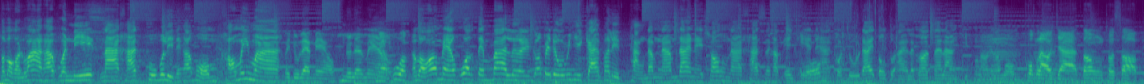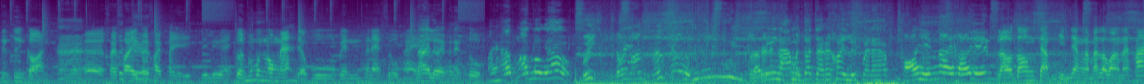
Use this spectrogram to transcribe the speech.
ต้องบอกก่อนว่าครับ วันนี้นาคัสผู้ผลิตนะครับผมเขาไม่มาไปดูแลแมว ดูแลแมวแมวอ้วกเราบอกว่าแมวอ้วกเต็มบ้านเลย ก็ไปดูวิธีการผลิตถังดำน้ำได้ในช่องนาคัสนะครับ NKS นะฮะกดดูได้ตรงตัวไอแล้วก็ใต้ล่างคลิปของเรานะครับผมพวกเราจะต้องทดสอบตื้นๆก่อน อ่าเออค่อยๆค่อยๆไปเรื่อยๆ ส่วนพวกมึงลงนะ เดี๋ยวกูเป็นแผนกสูบให้ ได้เลยแผนกสูบไปครับพร้อมลงแล้วอุ้ยโดนวางแล้วตอนนี้น้ำมันก็จะค่อยๆลึกไปนะครับ ขอหินหน่อยขอหิน เราต้องจับหินอย่างระมัดระวังนะ ถ้า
